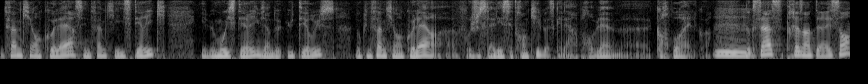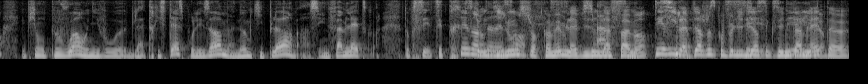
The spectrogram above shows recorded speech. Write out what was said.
Une femme qui est en colère, c'est une femme qui est hystérique. Et le mot hystérique vient de utérus. Donc une femme qui est en colère, il faut juste la laisser tranquille parce qu'elle a un problème euh, corporel. Quoi. Hmm. Donc ça, c'est très intéressant. Et puis on peut voir au niveau euh, de la tristesse pour les hommes, un homme qui pleure, ben, c'est une femmelette. Quoi. Donc c'est très intéressant. On dit long sur quand même la vision de la ah, femme. Hein. Terrible. La pire chose qu'on peut lui dire, c'est que c'est une femmelette. Euh.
